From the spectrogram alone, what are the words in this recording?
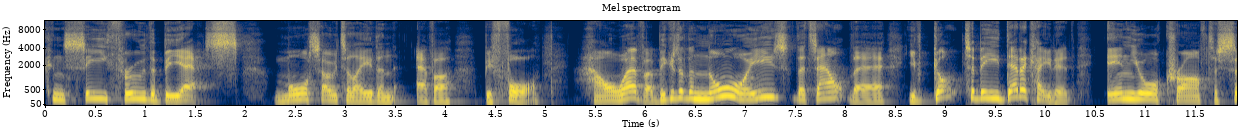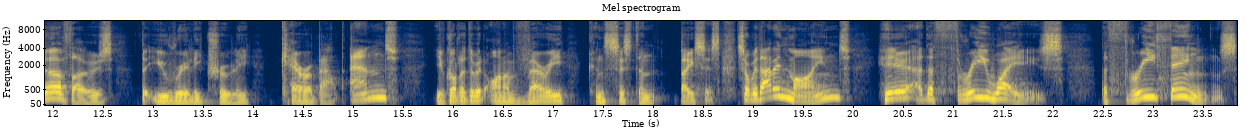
can see through the BS more so today than ever before. However, because of the noise that's out there, you've got to be dedicated in your craft to serve those that you really truly care about. And you've got to do it on a very consistent basis. So, with that in mind, here are the three ways, the three things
